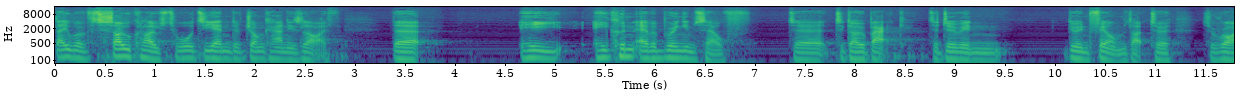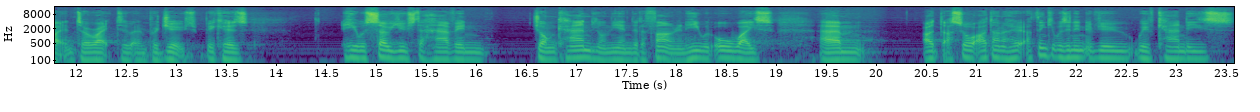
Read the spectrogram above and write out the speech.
they were so close towards the end of John Candy's life that he he couldn't ever bring himself to to go back to doing doing films like to to write and to direct and produce because he was so used to having John Candy on the end of the phone, and he would always. Um, I, I saw. I don't know. Who, I think it was an interview with Candy's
